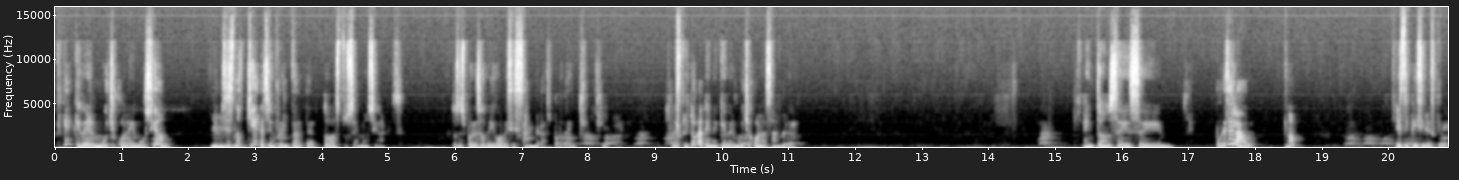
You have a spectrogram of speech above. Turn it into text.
que tiene que ver mucho con la emoción. Y a Mm. veces no quieres enfrentarte a todas tus emociones. Entonces, por eso digo, a veces sangras por dentro. La escritura tiene que ver mucho con la sangre. Entonces, eh, por ese lado, ¿no? Es difícil escribir.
